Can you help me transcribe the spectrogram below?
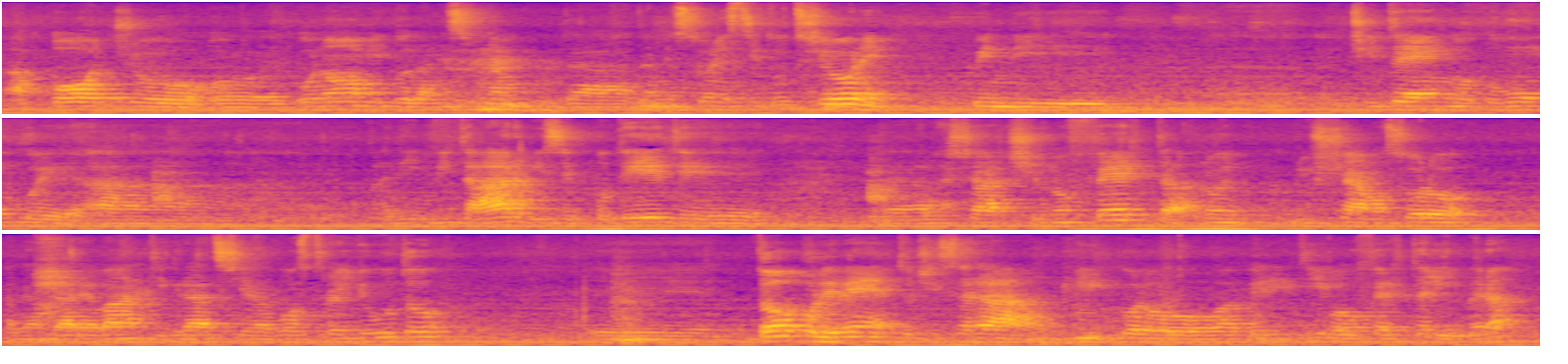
appoggio eh, economico da nessuna, da, da nessuna, istituzione, quindi eh, ci tengo comunque a, ad invitarvi se potete a lasciarci un'offerta, noi riusciamo solo ad andare avanti grazie al vostro aiuto. Eh, dopo l'evento ci sarà un piccolo aperitivo offerta libera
